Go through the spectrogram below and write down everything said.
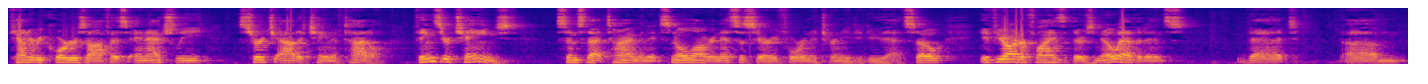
county recorder's office and actually search out a chain of title. Things are changed since that time, and it's no longer necessary for an attorney to do that. So, if Your Honor finds that there's no evidence that um,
